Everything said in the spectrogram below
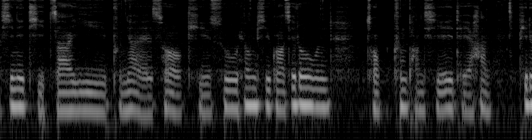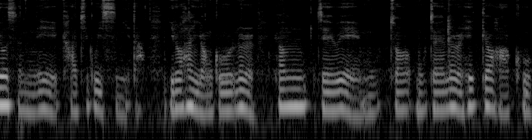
시니 디자인 분야에서 기술 형식과 새로운 접근 방식에 대한 필요성을 가지고 있습니다. 이러한 연구를 현재의 문제를 해결하고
